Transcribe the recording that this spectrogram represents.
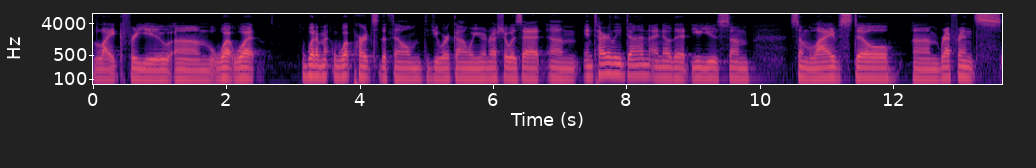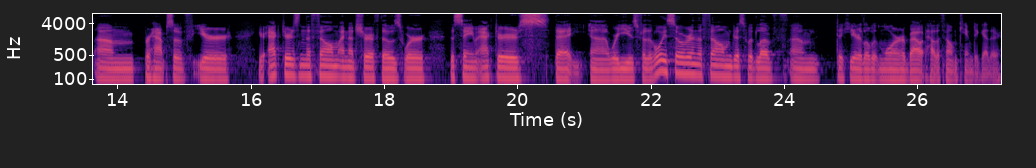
like for you? Um, what what what am, what parts of the film did you work on when you were in Russia? Was that um, entirely done? I know that you used some some live still um, reference, um, perhaps of your your actors in the film. I'm not sure if those were the same actors that uh, were used for the voiceover in the film. Just would love um, to hear a little bit more about how the film came together.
